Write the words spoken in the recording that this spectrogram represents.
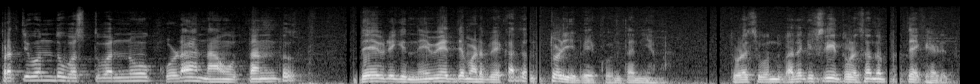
ಪ್ರತಿಯೊಂದು ವಸ್ತುವನ್ನು ಕೂಡ ನಾವು ತಂದು ದೇವರಿಗೆ ನೈವೇದ್ಯ ಮಾಡಬೇಕು ಅದನ್ನು ತೊಳಿಬೇಕು ಅಂತ ನಿಯಮ. ತುಳಸಿ ಒಂದು, ಅದಕ್ಕೆ ಶ್ರೀ ತುಳಸಿ ಅಂತ ಪ್ರತ್ಯೇಕ ಹೇಳಿದರು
